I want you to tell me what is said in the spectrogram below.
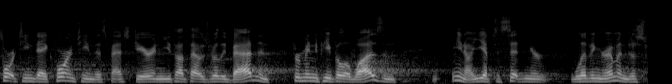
14 day quarantine this past year, and you thought that was really bad. And for many people, it was. And, you know, you have to sit in your living room and just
